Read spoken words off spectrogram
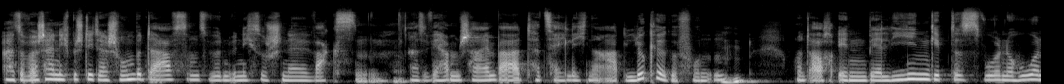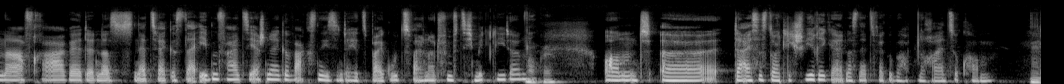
Also wahrscheinlich besteht da schon Bedarf, sonst würden wir nicht so schnell wachsen. Also wir haben scheinbar tatsächlich eine Art Lücke gefunden. Mhm. Und auch in Berlin gibt es wohl eine hohe Nachfrage, denn das Netzwerk ist da ebenfalls sehr schnell gewachsen. Die sind ja jetzt bei gut 250 Mitgliedern. Okay. Und äh, da ist es deutlich schwieriger, in das Netzwerk überhaupt noch reinzukommen. Mhm.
